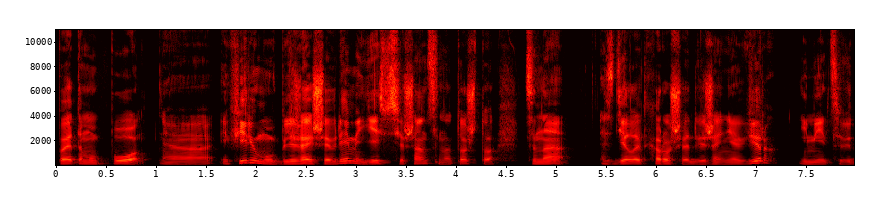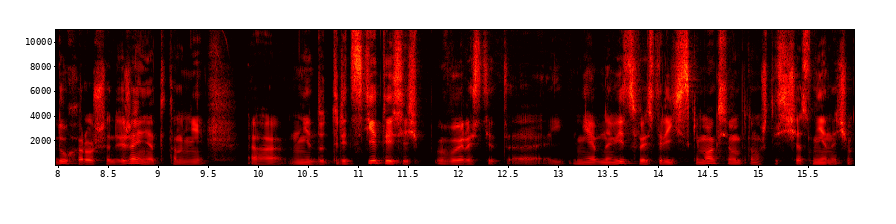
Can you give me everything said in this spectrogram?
Поэтому по э, эфириуму в ближайшее время есть все шансы на то, что цена сделает хорошее движение вверх, имеется в виду хорошее движение, это там не а, не до 30 тысяч вырастет, а, не обновит свой исторический максимум, потому что сейчас не на чем,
